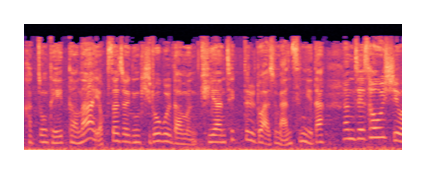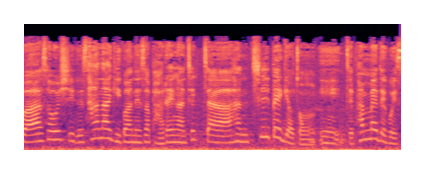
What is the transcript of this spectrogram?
각종 데이터나 역사적인 기록을 담은 귀한 책들도 아주 많습니다. 현재 서울시와 서울시 그 산하 기관에서 발행한 책자 한 700여 종이 이제 판매되고 있습니다.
